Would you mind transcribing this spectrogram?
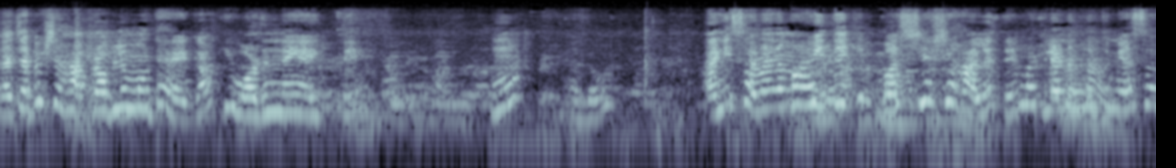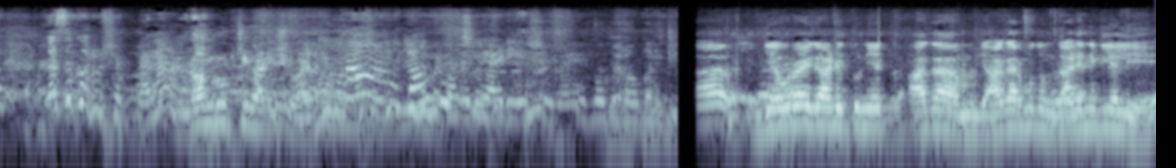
त्याच्यापेक्षा हा प्रॉब्लेम मोठा आहे का? की वॉर्डन नाही ऐकते? हॅलो आणि सर्वांना माहिती आहे की बसची अशी हालत आहे म्हटल्यानंतर तुम्ही असं कसं शकता ना? लॉंग रूटची गाडी शिवाय लॉंग रूटची गाडी आहे शिवाय. गेवराई गाडीतून एक आगा म्हणजे आगारमधून गाडी निघलेली आहे.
